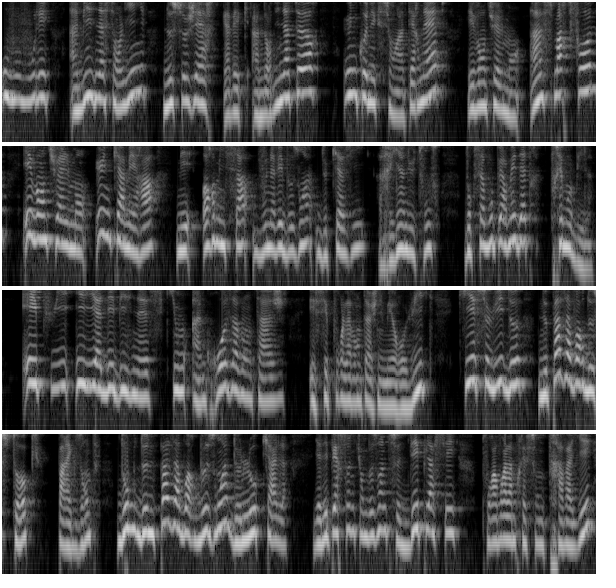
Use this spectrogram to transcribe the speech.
où vous voulez. Un business en ligne ne se gère qu'avec un ordinateur, une connexion Internet éventuellement un smartphone, éventuellement une caméra, mais hormis ça, vous n'avez besoin de quasi rien du tout. Donc ça vous permet d'être très mobile. Et puis, il y a des business qui ont un gros avantage, et c'est pour l'avantage numéro 8, qui est celui de ne pas avoir de stock, par exemple, donc de ne pas avoir besoin de local. Il y a des personnes qui ont besoin de se déplacer pour avoir l'impression de travailler,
